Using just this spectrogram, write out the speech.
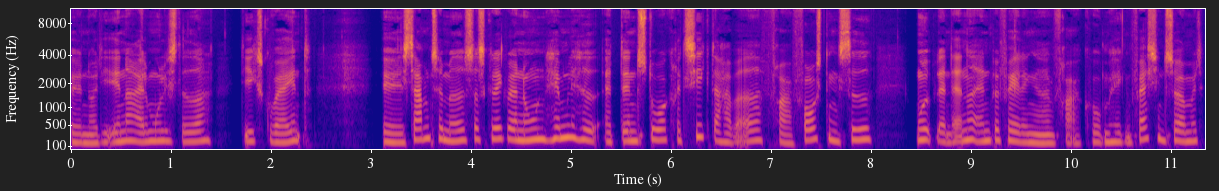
øh, når de ender alle mulige steder, de ikke skulle være endt. Øh, samtidig med, så skal det ikke være nogen hemmelighed, at den store kritik, der har været fra forskningsside mod blandt andet anbefalingerne fra Copenhagen Fashion Summit,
